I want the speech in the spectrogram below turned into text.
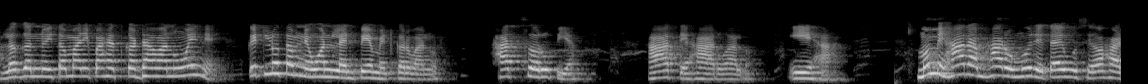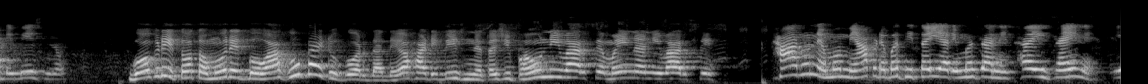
લગ્નનું તમારી પાસે જ કઢાવવાનું હોય ને, કેટલું તમને ઓનલાઈન પેમેન્ટ કરવાનું? સાતસો રૂપિયા. હા, તે હારું, હાલો. એ હા. મમ્મી હારામ હારું મુહૂર્ત આવ્યું છે અહાડી બીજનું. ગોગડી તો તો મુહૂર્ત બહુ આઘું કાઢ્યું ગોરદાદે અહાડી બીજ ને તો હજી ભવની વાર છે મહિનાની વાર છે. હારું ને મમ્મી આપણે બધી તૈયારી મજાની થઈ જાય ને. એ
